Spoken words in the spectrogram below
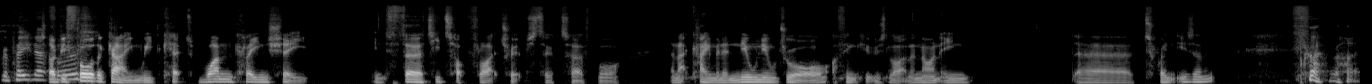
Repeat that. So before us. the game, we'd kept one clean sheet in 30 top flight trips to Turf Moor, and that came in a nil-nil draw. I think it was like the 1920s, uh, I think. right.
